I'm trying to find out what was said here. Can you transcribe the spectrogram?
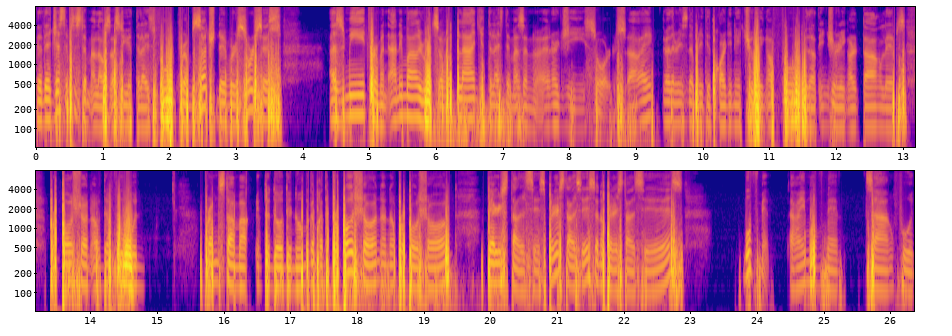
The digestive system allows us to utilize food from such diverse sources as meat from an animal, roots of a plant, utilize them as an energy source. Okay? Whether it's the ability to coordinate chewing of food without injuring our tongue, lips, propulsion of the food from the stomach into the duodenum. Magkabakit propulsion, anong propulsion? Peristalsis. Peristalsis, anong peristalsis? Movement. Okay? Movement sang food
